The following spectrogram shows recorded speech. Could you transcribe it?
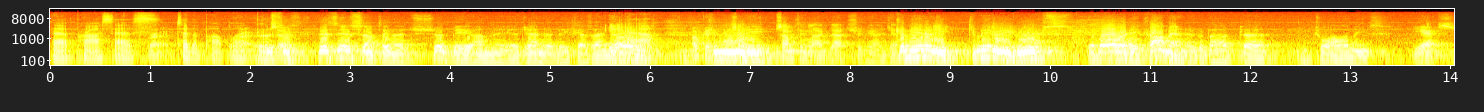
the process Right. to the public. Right. This So- is, this is something that should be on the agenda because I Yeah. know Okay, community, so something like that should be identified. community, community groups have already commented about uh, Tuolumne's. Yes.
